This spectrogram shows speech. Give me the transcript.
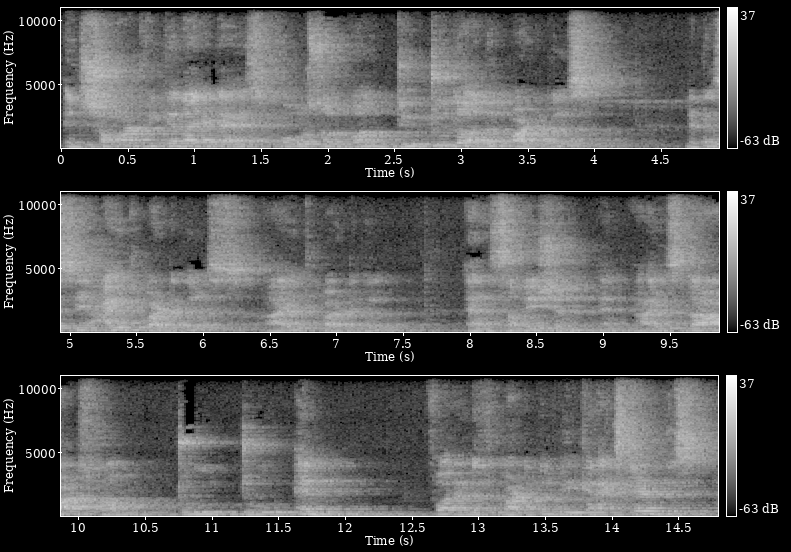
in short we can write it as force on 1 due to the other particles. Let us say ith particles, ith particle and summation and i starts from 2 to n. For nth particle we can extend this.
